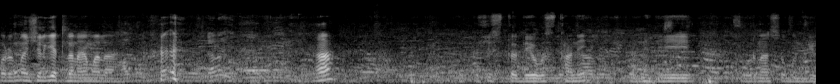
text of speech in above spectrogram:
परत म्हणशील घेतलं नाही मला. हा? शिस्त देवस्थाने आणि ही पूर्ण असं मंदिर.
